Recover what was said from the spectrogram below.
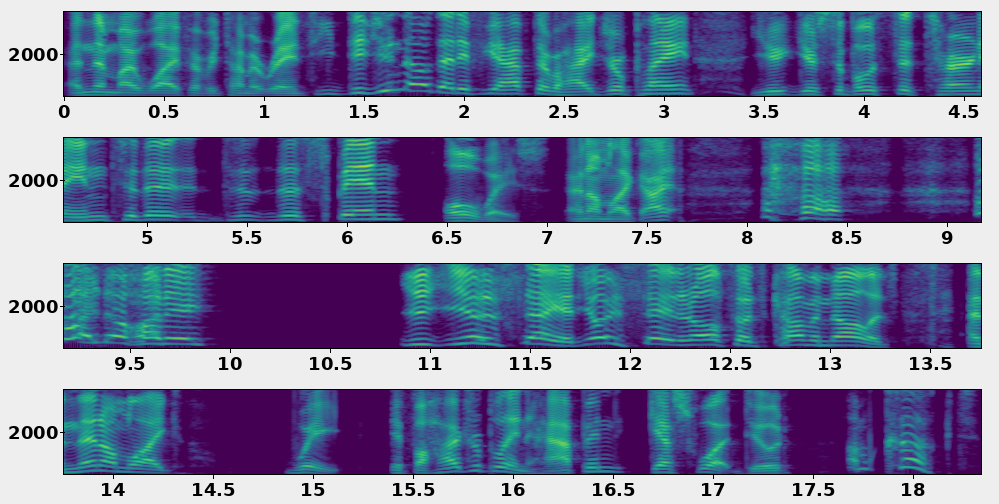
and then my wife every time it rains. Did you know that if you have to hydroplane, you, you're supposed to turn into the, the the spin always? And I'm like, I, I know, honey. You you say it. You always say it, and also it's common knowledge. And then I'm like, wait, if a hydroplane happened, guess what, dude? I'm cooked.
